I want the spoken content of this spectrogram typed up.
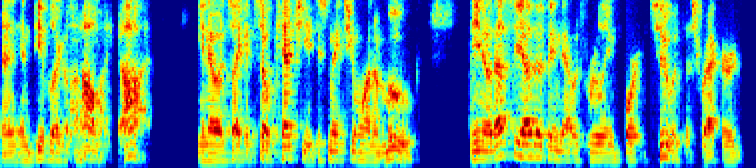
and, and people are going, "Oh my god!" You know, it's like it's so catchy. It just makes you want to move. You know, that's the other thing that was really important too with this record.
